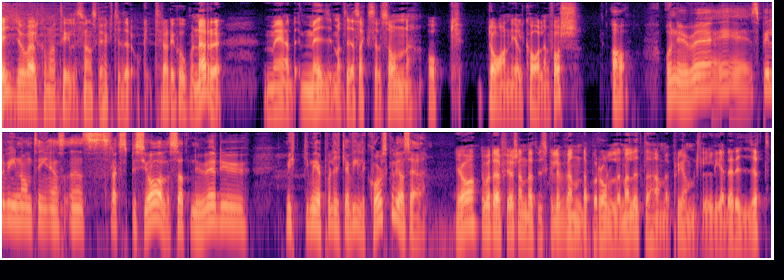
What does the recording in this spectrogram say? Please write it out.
Hej och välkomna till Svenska högtider och traditioner med mig, Mattias Axelsson och Daniel Karlenfors. Ja, och nu eh, spelar vi in någonting, en, en slags special, så att nu är det ju mycket mer på lika villkor skulle jag säga. Ja, det var därför jag kände att vi skulle vända på rollerna lite här med programlederiet.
